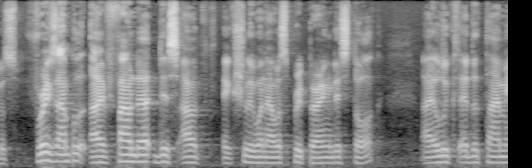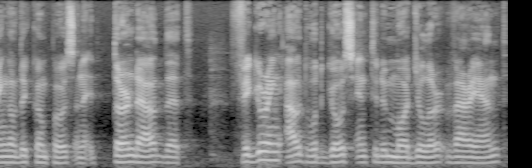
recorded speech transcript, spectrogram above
Because, for example, I found this out actually when I was preparing this talk. I looked at the timing of the compose, and it turned out that figuring out what goes into the modular variant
